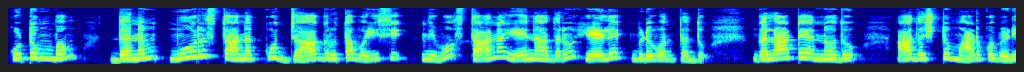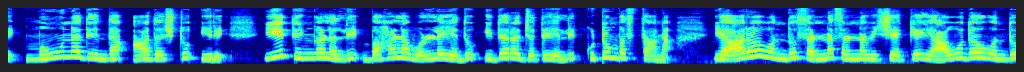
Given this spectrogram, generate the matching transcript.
ಕುಟುಂಬಂ ಧನಂ ಮೂರು ಸ್ಥಾನಕ್ಕೂ ಜಾಗೃತ ವಹಿಸಿ, ನೀವು ಸ್ಥಾನ ಏನಾದರೂ ಹೇಳೇ ಬಿಡುವಂಥದ್ದು. ಗಲಾಟೆ ಅನ್ನೋದು ಆದಷ್ಟು ಮಾಡ್ಕೋಬೇಡಿ, ಮೌನದಿಂದ ಆದಷ್ಟು ಇರಿ. ಈ ತಿಂಗಳಲ್ಲಿ ಬಹಳ ಒಳ್ಳೆಯದು ಇದರ ಜೊತೆಯಲ್ಲಿ ಕುಟುಂಬ ಸ್ಥಾನ ಯಾರೋ ಒಂದು ಸಣ್ಣ ಸಣ್ಣ ವಿಷಯಕ್ಕೆ ಯಾವುದೋ ಒಂದು,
